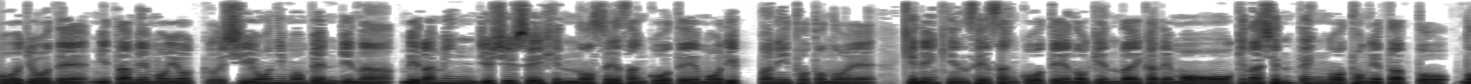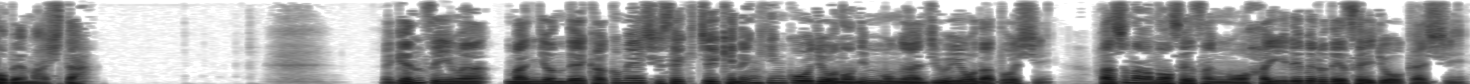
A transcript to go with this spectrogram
工場で見た目も良く、使用にも便利なメラミン樹脂製品の生産工程も立派に整え、記念品生産工程の現代化でも大きな進展を遂げたと述べました。現在は、万ンで革命史跡地記念品工場の任務が重要だとし、ファスナーの生産をハイレベルで正常化し、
